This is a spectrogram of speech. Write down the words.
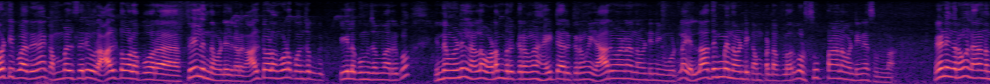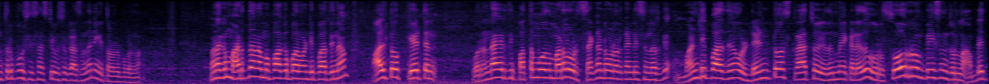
ஓட்டி பார்த்தீங்கன்னா கம்பல்சரி ஒரு ஆல்டோவில் போகிற ஃபீல் இந்த வண்டியில் கிடக்கும். ஆல்டோவில் கூட கொஞ்சம் கீழே குமிஞ்ச மாதிரி இருக்கும். இந்த வண்டியில் நல்ல உடம்பு இருக்கிறவங்க ஹைட்டாக இருக்கிறவங்க யார் வேணால் இந்த வண்டி நீங்கள் ஓட்டலாம். எல்லாத்துக்குமே இந்த வண்டி கம்ஃபர்டபுளாக இருக்கும். ஒரு சூப்பரான வண்டினே சொல்லலாம். வேணுங்கிறவங்க நேரம் நம்ம திருப்பூர் ஸ்ரீ சஷ்டி விசுகாசம் வந்து நீங்கள் தொடர்பு கொள்ளலாம். வணக்கம். அடுத்த நம்ம பார்க்க போகிற வண்டி பார்த்தீங்கன்னா ஆல்டோ கேட்டன் ஒரு ரெண்டாயிரத்தி பத்தொம்போது மாடல் ஒரு செகண்ட் ஓனர் கண்டிஷனில் இருக்குது வண்டி பார்த்தீங்கன்னா ஒரு டென்ட்டோ ஸ்க்ராச்சோ எதுவுமே கிடையாது. ஒரு ஷோரூம் பீஸ்னு சொல்லலாம். அப்படியே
